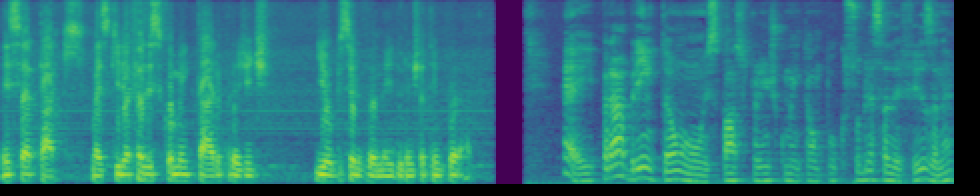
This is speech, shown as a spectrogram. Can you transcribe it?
nesse ataque. Mas queria fazer esse comentário para a gente ir observando aí durante a temporada. É, e para abrir então um espaço para a gente comentar um pouco sobre essa defesa, né?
